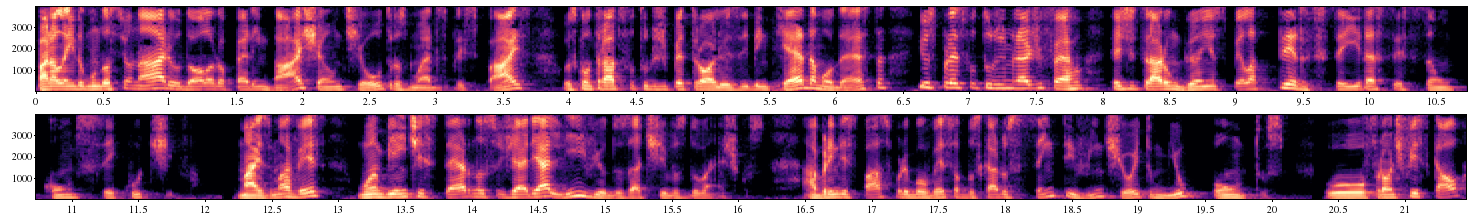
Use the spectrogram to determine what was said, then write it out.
Para além do mundo acionário, o dólar opera em baixa ante outras moedas principais, os contratos futuros de petróleo exibem queda modesta e os preços futuros de minério de ferro registraram ganhos pela terceira sessão consecutiva. Mais uma vez, o ambiente externo sugere alívio dos ativos domésticos, abrindo espaço para o Ibovespa buscar os 128 mil pontos. O fronte fiscal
